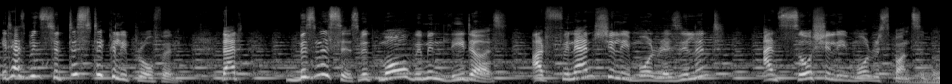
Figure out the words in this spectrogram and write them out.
it has been statistically proven that businesses with more women leaders are financially more resilient and socially more responsible.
